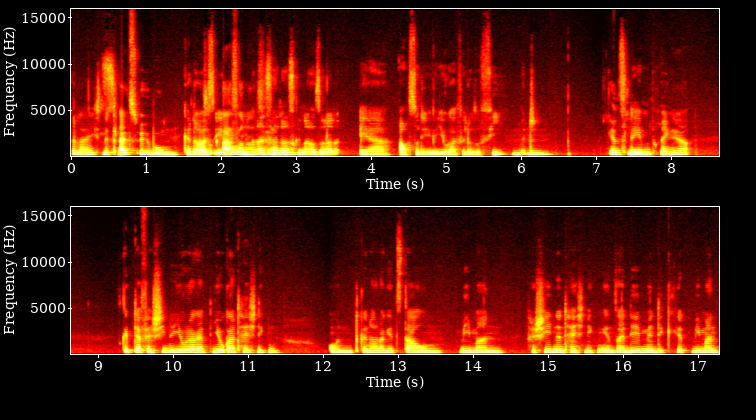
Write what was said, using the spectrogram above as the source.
vielleicht. Mit als Übung. genau, als also Übung, Asanas, Asanas, ja, genau, sondern eher auch so die Yoga-Philosophie mit Mhm. Ins Leben bringen. Ja. Es gibt ja verschiedene Yoga- Yoga-Techniken und genau da geht es darum, wie man verschiedene Techniken in sein Leben integriert, wie man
